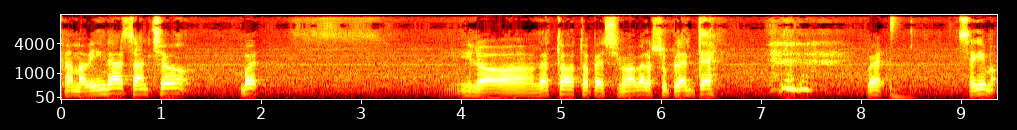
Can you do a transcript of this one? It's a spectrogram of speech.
Camavinga, Sancho. Bueno. Y los de estos, esto pésimo. A ver, los suplentes. bueno, seguimos.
